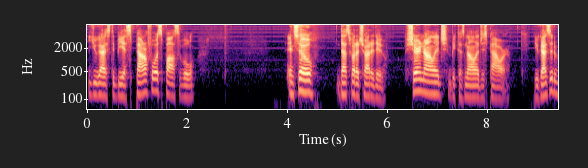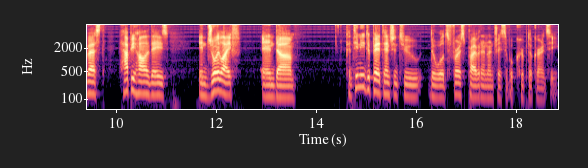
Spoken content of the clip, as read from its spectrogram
you guys to be as powerful as possible. And so that's what I try to do. Share knowledge because knowledge is power. You guys are the best. Happy holidays. Enjoy life. And um, continue to pay attention to the world's first private and untraceable cryptocurrency.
